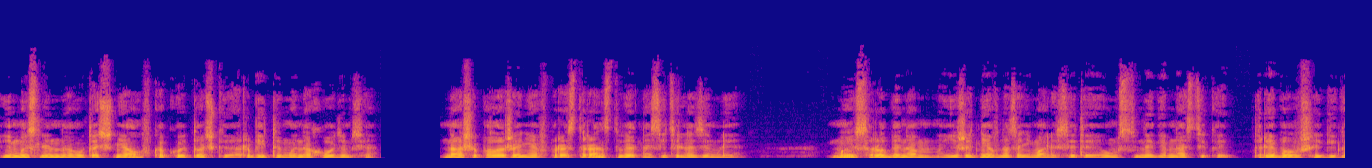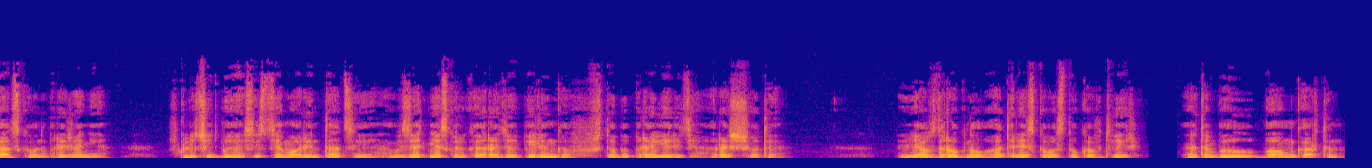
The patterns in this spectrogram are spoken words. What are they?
и мысленно уточнял, в какой точке орбиты мы находимся. Наше положение в пространстве относительно Земли. Мы с Робином ежедневно занимались этой умственной гимнастикой, требовавшей гигантского напряжения. Включить бы систему ориентации, взять несколько радиопеллингов, чтобы проверить расчеты. Я вздрогнул от резкого стука в дверь. Это был Баумгартен.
